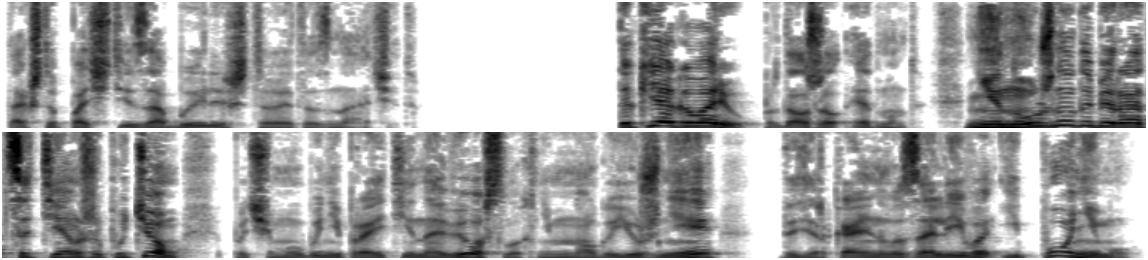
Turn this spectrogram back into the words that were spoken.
так что почти забыли, что это значит. «Так я говорю», — продолжал Эдмунд, — «не нужно добираться тем же путем. Почему бы не пройти на веслах немного южнее, до Зеркального залива и по нему?»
